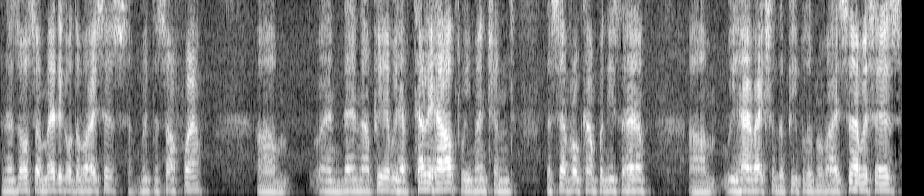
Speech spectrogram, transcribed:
And there's also medical devices with the software. Um, and then up here we have telehealth. We mentioned the several companies there. Um, we have actually the people who provide services.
